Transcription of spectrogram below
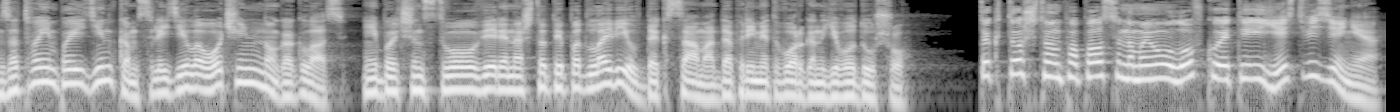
«За твоим поединком следило очень много глаз, и большинство уверено, что ты подловил Дексама, да примет в орган его душу». «Так то, что он попался на мою уловку, это и есть везение».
